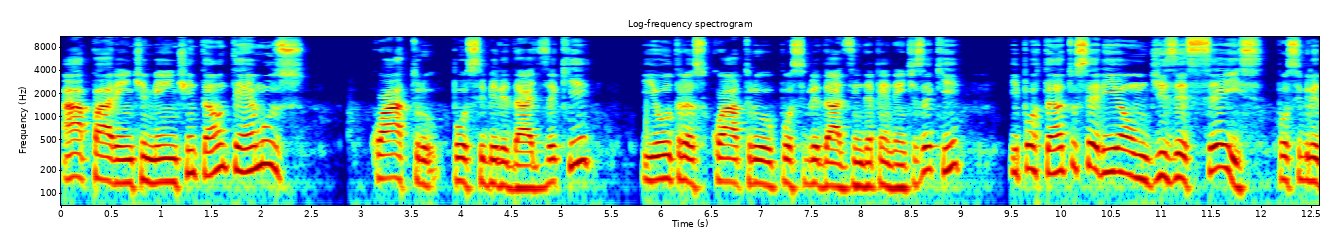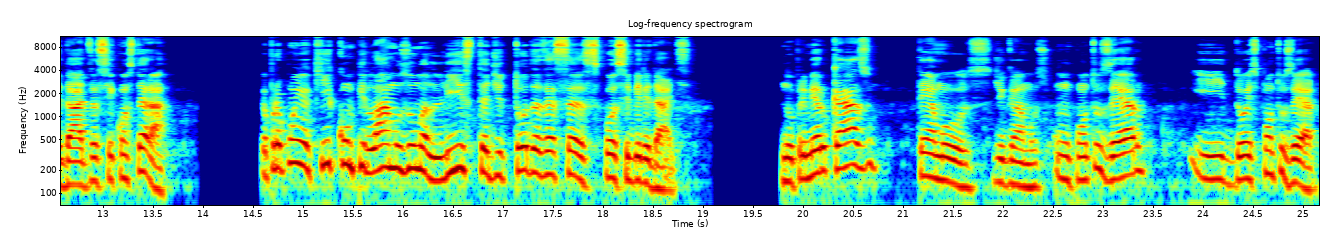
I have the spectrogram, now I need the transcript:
Aparentemente, então, temos quatro possibilidades aqui e outras quatro possibilidades independentes aqui, e, portanto, seriam 16 possibilidades a se considerar. Eu proponho aqui compilarmos uma lista de todas essas possibilidades. No primeiro caso, temos, digamos, 1.0 e 2.0.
